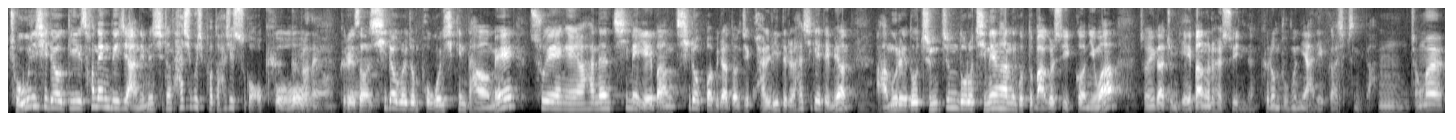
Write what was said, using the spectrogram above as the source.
좋은 시력이 선행되지 않으면 실은 하시고 싶어도 하실 수가 없고 그 러네요. 그래서 네. 시력을 좀 복원시킨 다음에 수행해야 하는 치매 예방 치료법이라든지 관리들을 하시게 되면 음. 아무래도 증증도로 진행하는 것도 막을 수 있거니와 저희가 좀 예방을 할 수 있는 그런 부분이 아닐까 싶습니다. 음, 정말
